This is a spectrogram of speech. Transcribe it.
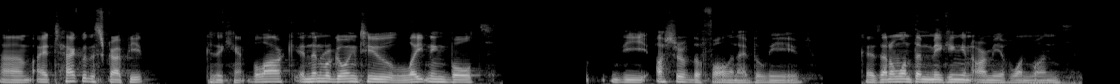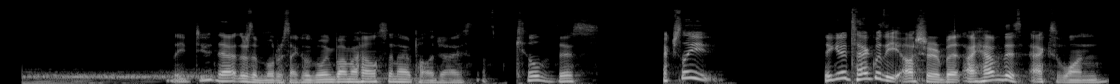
Um, I attack with the Scrap Heap because they can't block. And then we're going to Lightning Bolt the Usher of the Fallen, I believe. Because I don't want them making an army of 1-1s. So they do that. There's a motorcycle going by my house, and I apologize. Let's kill this. Actually, they can attack with the Usher, but I have this X1,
